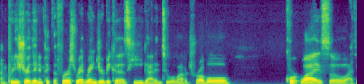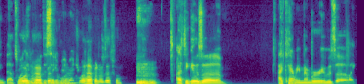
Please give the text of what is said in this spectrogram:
I'm pretty sure they didn't pick the first Red Ranger because he got into a lot of trouble court wise. So I think that's why What they with the second Red Ranger. what happened with this one? I think it was a, I can't remember. It was a like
